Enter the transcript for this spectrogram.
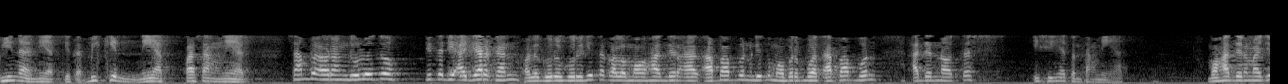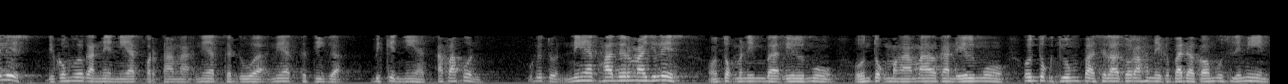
Bina niat kita. Bikin niat, pasang niat. Sampai orang dulu tuh kita diajarkan oleh guru-guru kita kalau mau hadir apa pun gitu, mau berbuat apa pun, ada notes isinya tentang niat. Mau hadir majelis, dikumpulkan nih niat pertama, niat kedua, niat ketiga, bikin niat apa pun. Begitu, niat hadir majelis untuk menimba ilmu, untuk mengamalkan ilmu, untuk jumpa silaturahmi kepada kaum muslimin,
